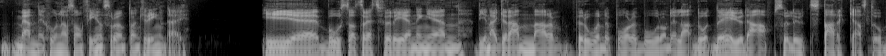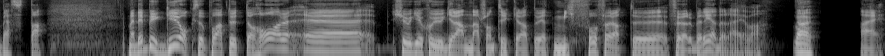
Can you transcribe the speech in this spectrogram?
människorna som finns runt omkring dig. I eh, bostadsrättsföreningen, dina grannar, beroende på var du bor, om det, då, det är ju det absolut starkaste och bästa. Men det bygger ju också på att du inte har eh, 27 grannar som tycker att du är ett miffo för att du förbereder dig va? Nej. Nej.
